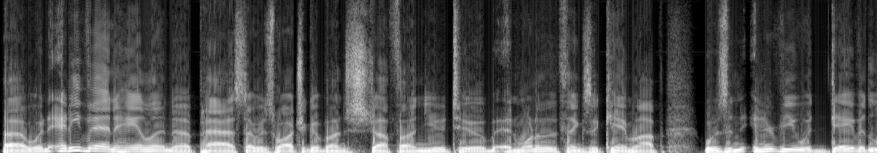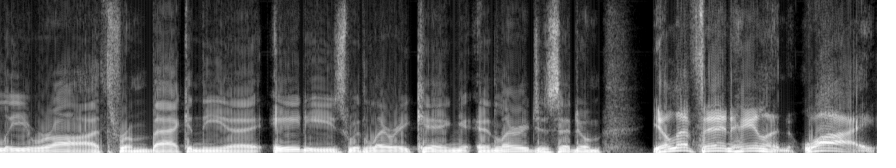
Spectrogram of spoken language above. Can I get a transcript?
Uh, when Eddie Van Halen uh, passed, I was watching a bunch of stuff on YouTube, and one of the things that came up was an interview with David Lee Roth from back in the uh, 80s with Larry King. And Larry just said to him, You left Van Halen. Why?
